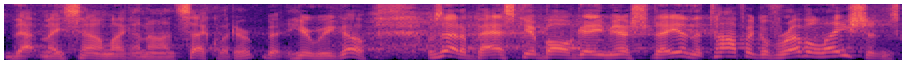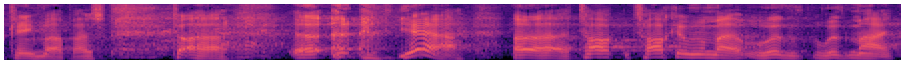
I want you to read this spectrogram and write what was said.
That may sound like a non sequitur, but here we go. I was at a basketball game yesterday, and the topic of Revelations came up. I was, uh, uh, yeah, uh, talk, talking with my with, with my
